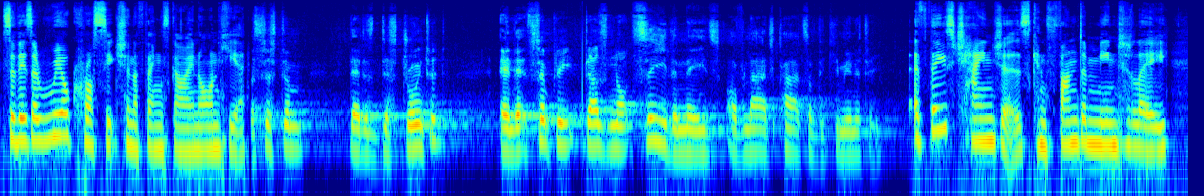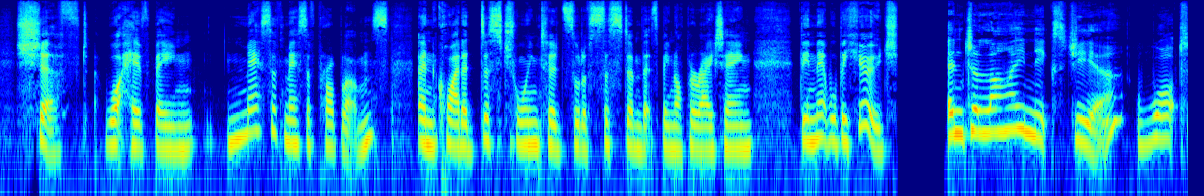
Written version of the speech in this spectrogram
So there's a real cross section of things going on here. A system that is disjointed and that simply does not see the needs of large parts of the community. If these changes can fundamentally shift what have been massive, massive problems in quite a disjointed sort of system that's been operating, then that will be huge. In July next year, what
